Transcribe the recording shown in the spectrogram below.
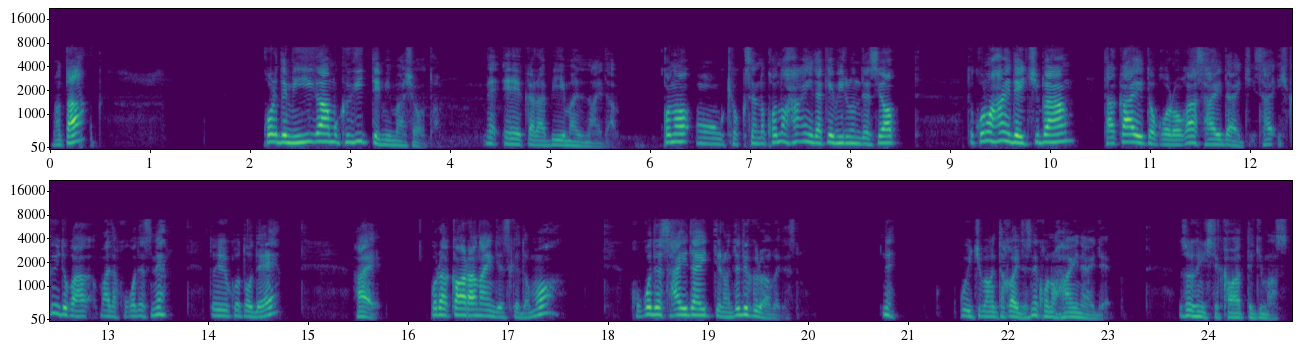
また、これで右側も区切ってみましょうと。ね、A から B までの間。この曲線のこの範囲だけ見るんですよ。でこの範囲で一番高いところが最大値。低いところはまだここですね。ということで、はい。これは変わらないんですけども、ここで最大っていうのは出てくるわけです。ね。ここ一番高いですね。この範囲内で。そういうふうにして変わってきます。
